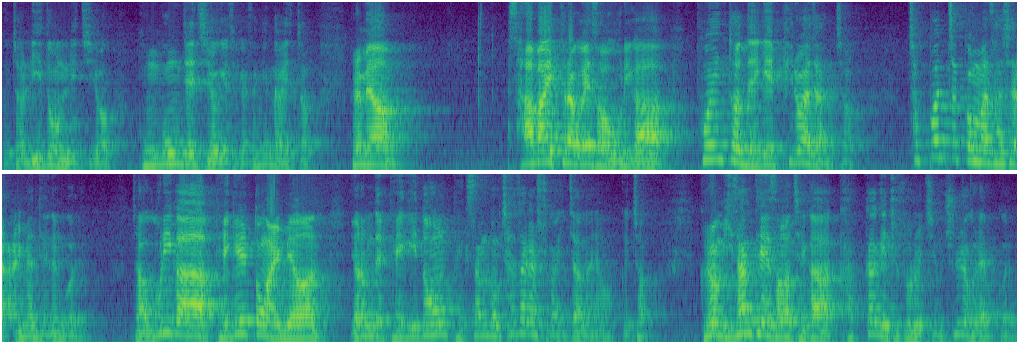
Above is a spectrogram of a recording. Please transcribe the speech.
그렇죠? 리드 온리 지역, 공공재 지역에 제가 생긴다고 했죠. 그러면 4바이트라고 해서 우리가 포인터 4개 필요하지 않죠. 첫 번째 것만 사실 알면 되는 거예요. 자, 우리가 101동 알면 여러분들 102동, 103동 찾아갈 수가 있잖아요. 그쵸? 그럼 이 상태에서 제가 각각의 주소를 지금 출력을 해볼 거예요.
